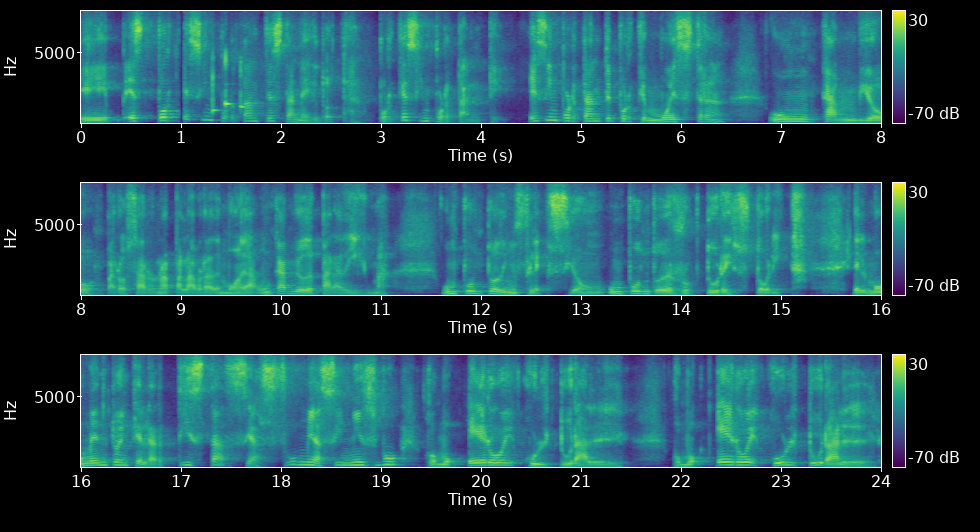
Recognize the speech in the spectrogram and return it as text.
Es, ¿Por qué es importante esta anécdota? ¿Por qué es importante? Es importante porque muestra un cambio, para usar una palabra de moda, un cambio de paradigma, un punto de inflexión, un punto de ruptura histórica. El momento en que el artista se asume a sí mismo como héroe cultural, como héroe cultural,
